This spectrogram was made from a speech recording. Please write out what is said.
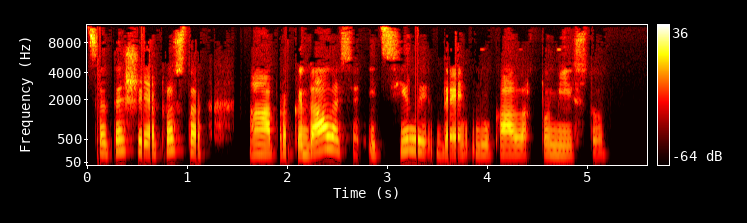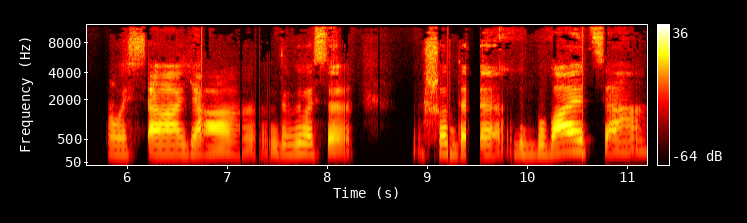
це те, що я просто прокидалася і цілий день блукала по місту. Ось а я дивилася, що де відбувається,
